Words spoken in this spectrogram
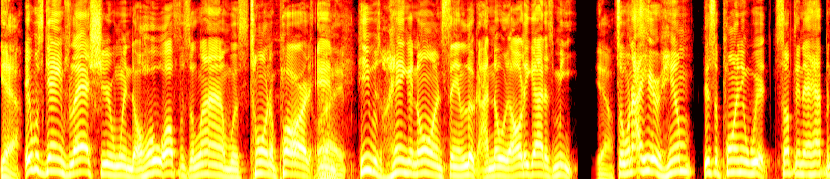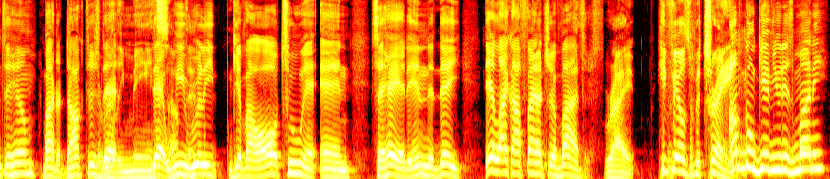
Yeah. It was games last year when the whole offensive line was torn apart and Right. he was hanging on saying, Look, I know all they got is me. Yeah. So when I hear him disappointed with something that happened to him by the doctors It that really means that we really give our all to and, and say, hey, at the end of the day, they're like our financial advisors. Right. He feels betrayed. I'm gonna give you this money.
